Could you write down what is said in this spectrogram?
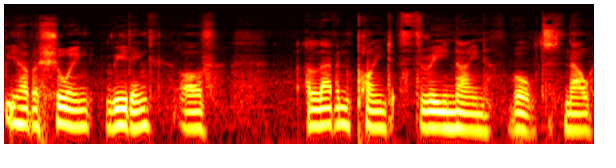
we have a showing reading of 11.39 volts. Now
